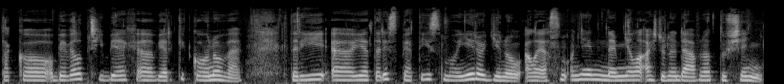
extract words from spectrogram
tak uh, objevil příběh uh, Věrky Kónové, který uh, je tedy spjatý s mojí rodinou, ale já jsem o něj neměla až do nedávna tušení.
